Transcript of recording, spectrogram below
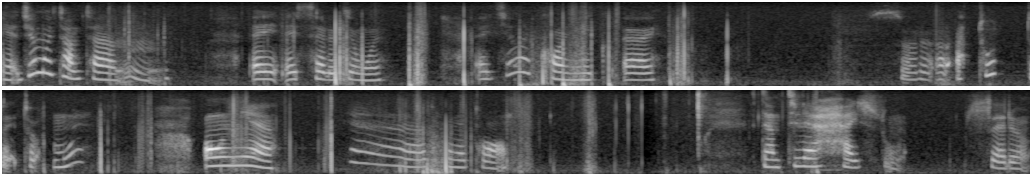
Nie, gdzie mój tamten? Mm. Ej, ej, serio, gdzie mój? Ej, gdzie mój konik? Ej. Sorry, a, a tutaj to mój? O nie! Nie, tylko nie to. Tam tyle hajsu. Serio.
